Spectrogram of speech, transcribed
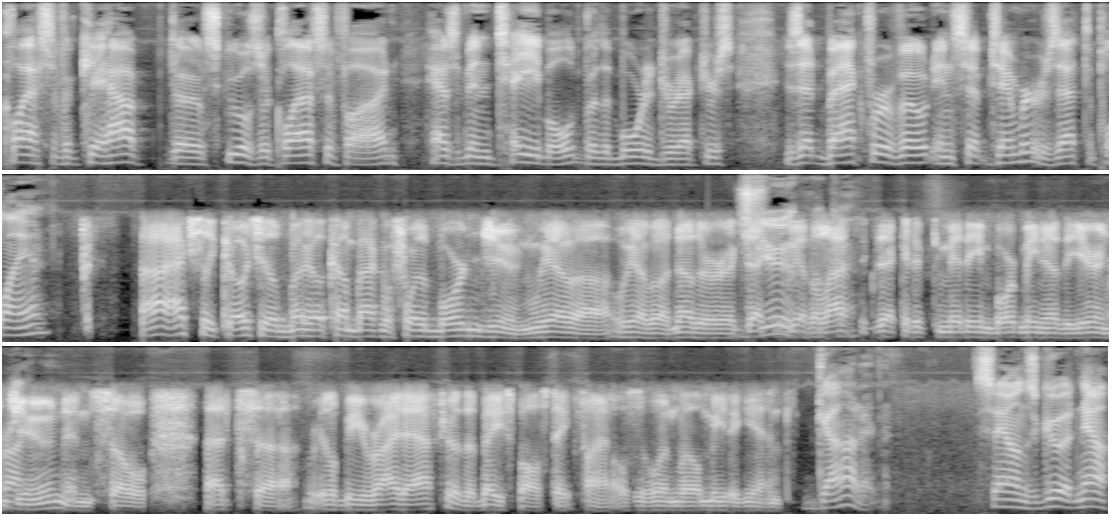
classification, how the schools are classified has been tabled for the board of directors. Is that back for a vote in September? Is that the plan? Uh, actually, Coach, it'll, it'll come back before the board in June. We have a we have another executive. We have the okay. last executive committee and board meeting of the year in Right. June, and so that's uh, it'll be right after the baseball state finals is when we'll meet again. Got it. Sounds good. Now,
